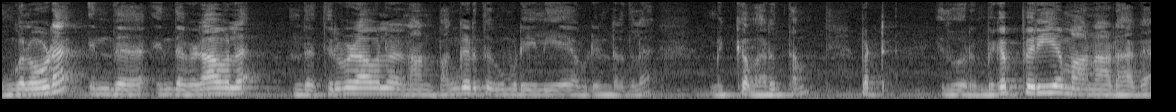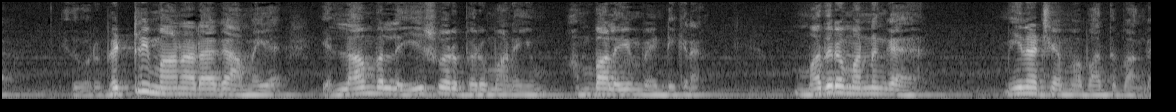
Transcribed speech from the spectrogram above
உங்களோட இந்த இந்த விழாவில் இந்த திருவிழாவில் நான் பங்கெடுத்துக்க முடியலையே அப்படின்றதுல மிக்க வருத்தம். பட் இது ஒரு மிகப்பெரிய மாநாடாக இது ஒரு வெற்றி மாநாடாக அமைய எல்லாம் வல்ல ஈஸ்வர பெருமானையும் அம்பாளையும் வேண்டிக்கிறேன். மதுரை மண்ணுங்க மீனாட்சி அம்மா பார்த்துப்பாங்க.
